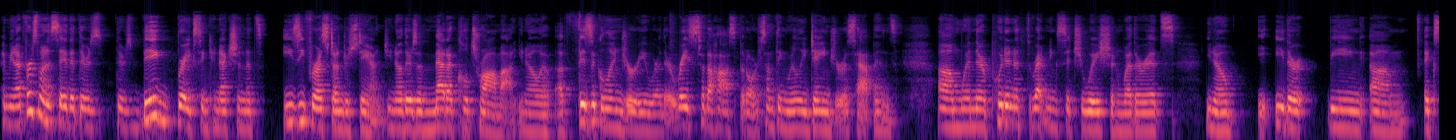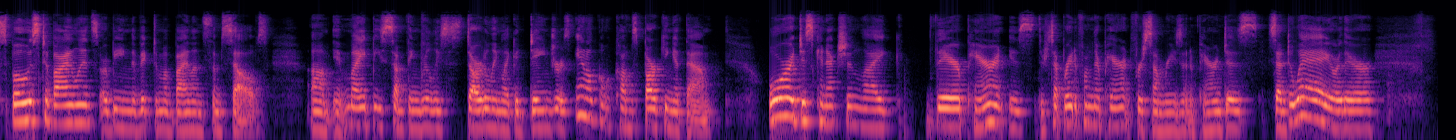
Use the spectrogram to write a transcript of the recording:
I mean, I first want to say that there's there's big breaks in connection that's easy for us to understand. You know, there's a medical trauma, you know, a, a physical injury where they're raced to the hospital or something really dangerous happens. Um, when they're put in a threatening situation, whether it's, you know, e- either being um, exposed to violence or being the victim of violence themselves. Um, it might be something really startling, like a dangerous animal comes barking at them, or a disconnection like their parent is they're separated from their parent for some reason. A parent is sent away or they're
